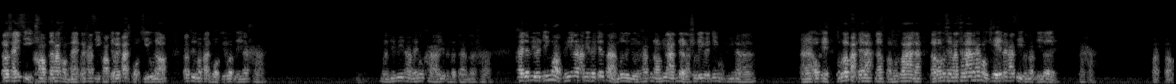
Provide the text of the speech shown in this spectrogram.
เราใช้สีคอปนะคะของแม็กนะคะสีคอปจะไม่ปัดหัวคิ้วเนาะก็คือมาปัดหัวคิ้วแบบนี้นะคะเหมือนที่พี่ทำให้ลูกค้าอยู่ประจำนะคะใครจะพิวติ้งบอกพี่นะมีแค่สามหมื่นอยู่ครับน้องที่ร้านเดอะลักชัวรี่เวดดิ้งของพี่นะอ่าโอเคสมมติว่าปัดได้ละเราสมมติว่านะเราก็ใช้มาชนะหน้าของเคสนะคะสีแบบนี้เลยนะคะปัดต่อ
